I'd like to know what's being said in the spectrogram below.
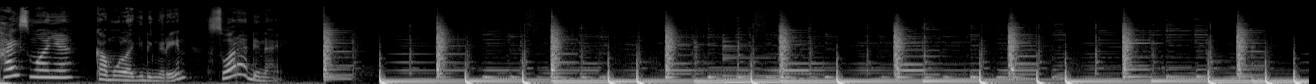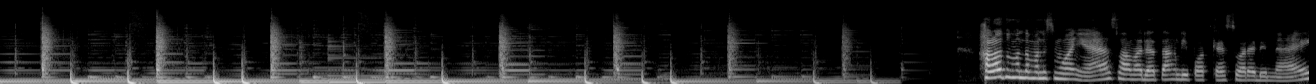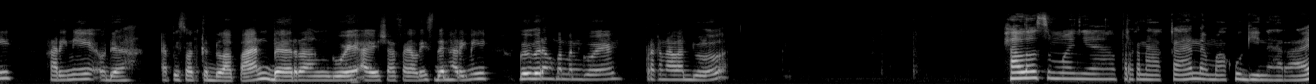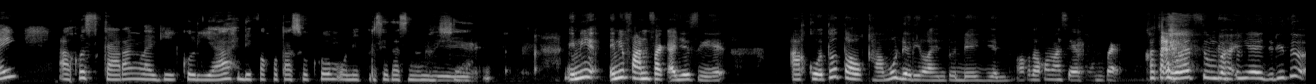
Hai semuanya, kamu lagi dengerin Suara Denai. Halo teman-teman semuanya, selamat datang di podcast Suara Denai. Hari ini udah episode ke-8 bareng gue Aisyah Felis dan hari ini gue bareng temen gue. Perkenalan dulu. Halo semuanya, perkenalkan nama aku Gina Rai. Aku sekarang lagi kuliah di Fakultas Hukum Universitas Indonesia. Ini ini fun fact aja sih. Aku tuh tahu kamu dari Line Today Gin. Waktu aku masih SMP. Kocak banget sumpah. Iya, jadi tuh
